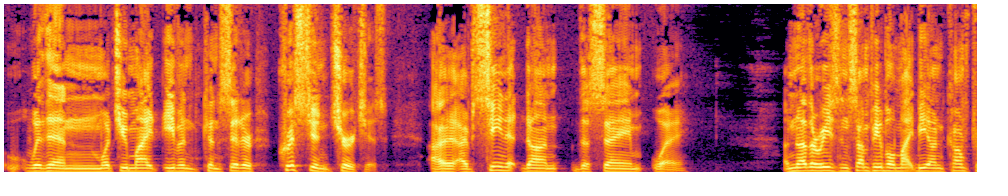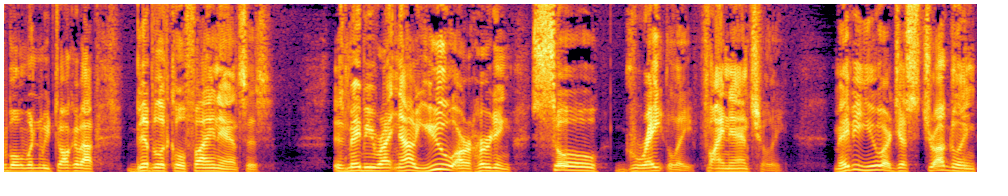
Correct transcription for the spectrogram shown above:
within what you might even consider Christian churches, I, I've seen it done the same way. Another reason some people might be uncomfortable when we talk about biblical finances is maybe right now you are hurting so greatly financially Maybe you are just struggling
